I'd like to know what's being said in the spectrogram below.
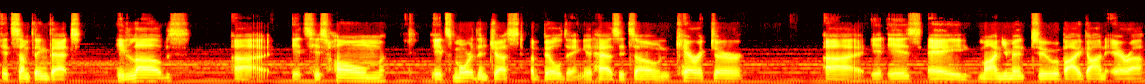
It's something that he loves. Uh, it's his home. It's more than just a building. It has its own character. Uh, it is a monument to a bygone era.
